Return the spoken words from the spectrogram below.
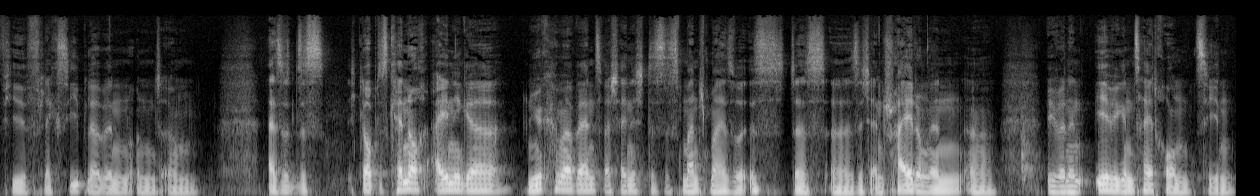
viel flexibler bin und ähm, also das, ich glaube, das kennen auch einige Newcomer-Bands wahrscheinlich, dass es manchmal so ist, dass äh, sich Entscheidungen äh, über einen ewigen Zeitraum ziehen,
